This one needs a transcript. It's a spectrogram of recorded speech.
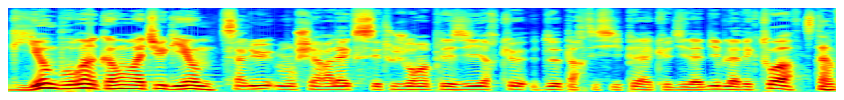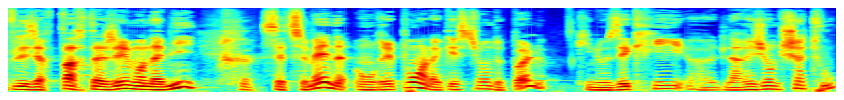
Guillaume Bourrin. Comment vas-tu, Guillaume? Salut, mon cher Alex. C'est toujours un plaisir que de participer à Que dit la Bible avec toi. C'est un plaisir partagé, mon ami. Cette semaine, on répond à la question de Paul, qui nous écrit euh, de la région de Chatou.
